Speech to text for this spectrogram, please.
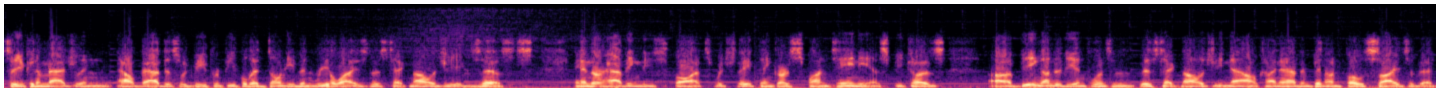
So you can imagine how bad this would be for people that don't even realize this technology exists. And they're having these thoughts, which they think are spontaneous because uh, being under the influence of this technology now, kind of having been on both sides of it,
